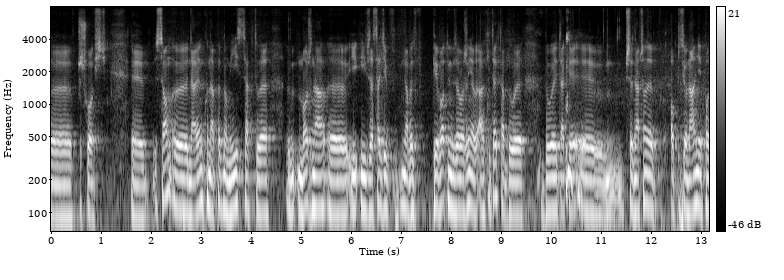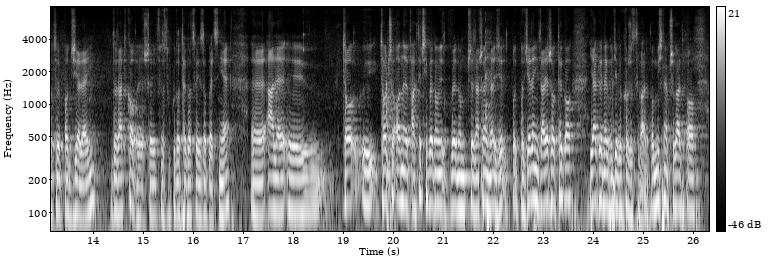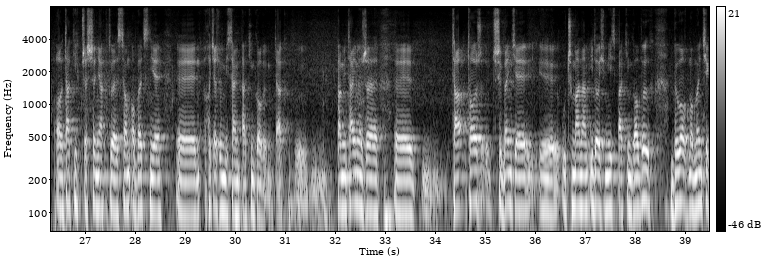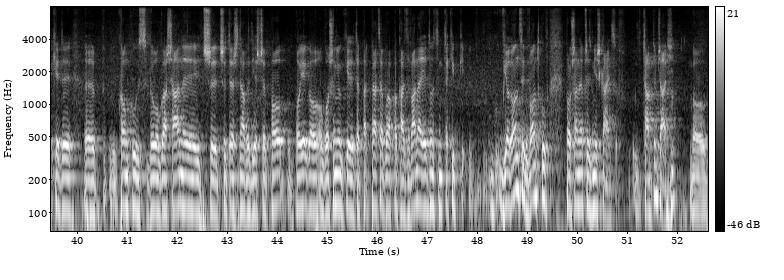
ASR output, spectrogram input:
w przyszłości. E, są e, na rynku na pewno miejsca, które można i, w zasadzie nawet w pierwotnym założeniu architekta były, były takie przeznaczone opcjonalnie pod, pod zieleń, dodatkowe jeszcze w stosunku do tego, co jest obecnie, ale y, to, y, to czy one faktycznie będą, będą przeznaczone na podzielenie, zależy od tego, jak rynek będzie wykorzystywany. Bo myślę na przykład o, o takich przestrzeniach, które są obecnie y, chociażby miejscami parkingowymi. Tak? Pamiętajmy, że ta, to, czy będzie y, utrzymana ilość miejsc parkingowych, było w momencie, kiedy y, konkurs był ogłaszany, czy, czy też nawet jeszcze po, po jego ogłoszeniu, kiedy ta praca była pokazywana, jedną z tych takich wiodących wątków poruszane przez mieszkańców w tamtym czasie. Bo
